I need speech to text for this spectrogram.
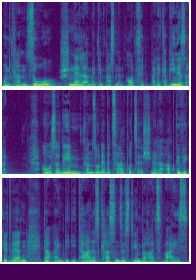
und kann so schneller mit dem passenden Outfit bei der Kabine sein. Außerdem kann so der Bezahlprozess schneller abgewickelt werden, da ein digitales Kassensystem bereits weiß,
